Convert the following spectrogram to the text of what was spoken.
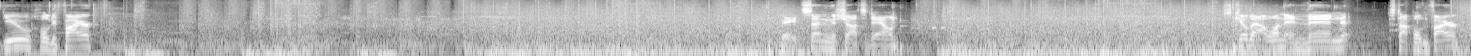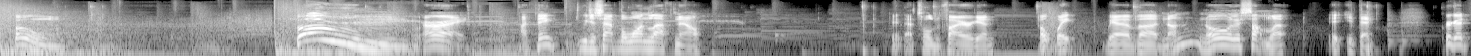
You, hold your fire. Okay, it's sending the shots down. Kill that one and then stop holding fire. Boom. Boom! All right. I think we just have the one left now. Okay, that's holding fire again. Oh, wait. We have uh, none? No, there's something left. It, it dead. We're good.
